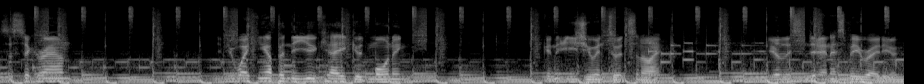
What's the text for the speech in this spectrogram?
So stick around. If you're waking up in the UK, good morning. I'm going to ease you into it tonight. You're listening to NSB Radio.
